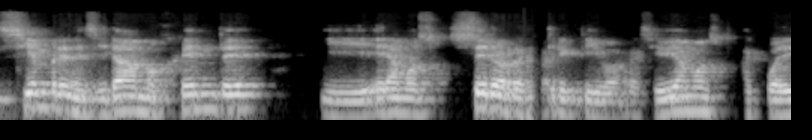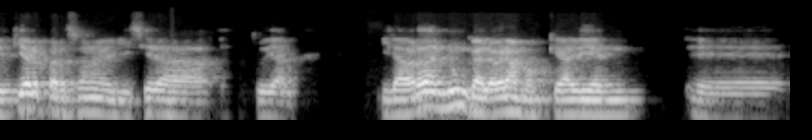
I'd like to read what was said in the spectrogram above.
siempre necesitábamos gente y éramos cero restrictivos, recibíamos a cualquier persona que quisiera estudiar. Y la verdad nunca logramos que alguien eh,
